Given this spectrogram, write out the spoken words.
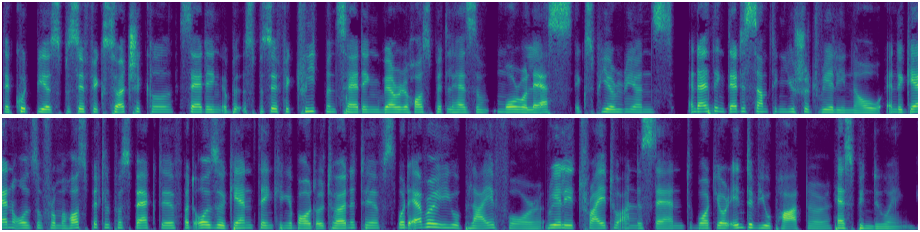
There could be a specific surgical setting, a specific treatment setting where the hospital has a more or less experience. And I think that is something you should really know. And again, also from a hospital perspective, but also again, thinking about alternatives, whatever you apply for, really try to understand what your interview partner has been doing.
